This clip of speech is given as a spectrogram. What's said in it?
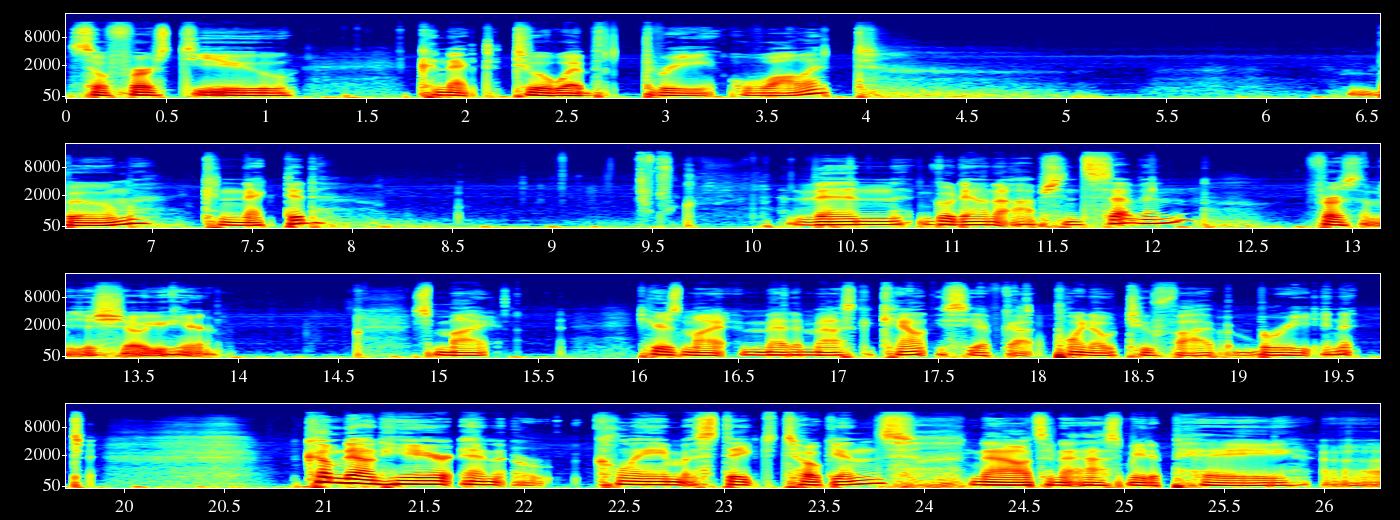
So first you connect to a Web3 wallet. Boom, connected. Then go down to option seven. First, let me just show you here. It's my here's my MetaMask account. You see, I've got 0.025 Bree in it. Come down here and claim staked tokens. Now it's going to ask me to pay uh,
